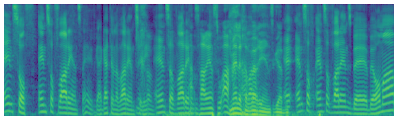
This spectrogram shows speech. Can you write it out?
אין סוף, אין סוף וריאנס, אה, התגעגעתם לווריאנס שלי, נכון. אין סוף וריאנס. וריאנס הוא אח. מלך הווריאנס, גבי. אין- אין סוף, וריאנס ב- באומה.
